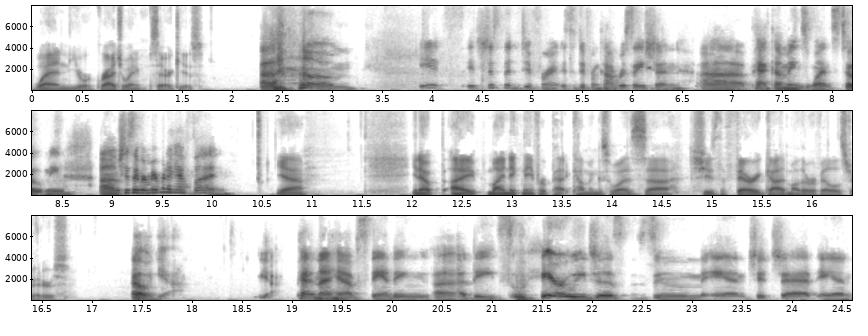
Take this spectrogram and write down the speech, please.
when you were graduating from Syracuse? Um, it's it's just a different it's a different conversation. Uh, Pat Cummings once told me, mm. um, she's like, "Remember to have fun." Yeah, you know, I my nickname for Pat Cummings was uh, she's the fairy godmother of illustrators. Oh yeah, yeah. Pat and I have standing uh, dates where we just Zoom and chit chat and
